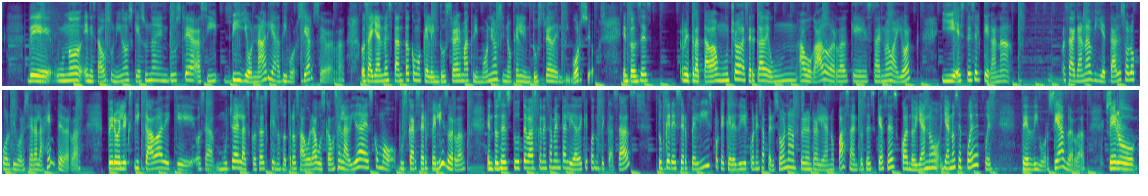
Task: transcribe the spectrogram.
de uno en Estados Unidos que es una industria así billonaria divorciarse, ¿verdad? O sea, ya no es tanto como que la industria del matrimonio, sino que la industria del divorcio. Entonces, retrataba mucho acerca de un abogado, ¿verdad? Que está en Nueva York y este es el que gana, o sea, gana billetal solo por divorciar a la gente, ¿verdad? Pero él explicaba de que, o sea, muchas de las cosas que nosotros ahora buscamos en la vida es como buscar ser feliz, ¿verdad? Entonces tú te vas con esa mentalidad de que cuando te casas, tú quieres ser feliz porque quieres vivir con esa persona, pero en realidad no pasa. Entonces, ¿qué haces cuando ya no, ya no se puede? Pues te divorcias, ¿verdad? Pero,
